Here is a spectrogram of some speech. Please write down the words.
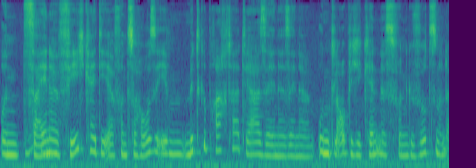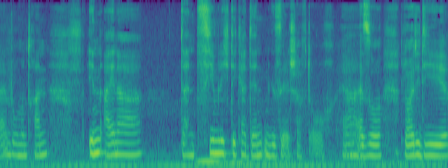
und mhm. seine Fähigkeit, die er von zu Hause eben mitgebracht hat, ja, seine, seine unglaubliche Kenntnis von Gewürzen und allem drum und dran, in einer dann ziemlich dekadenten Gesellschaft auch. Ja? Mhm. Also Leute, die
